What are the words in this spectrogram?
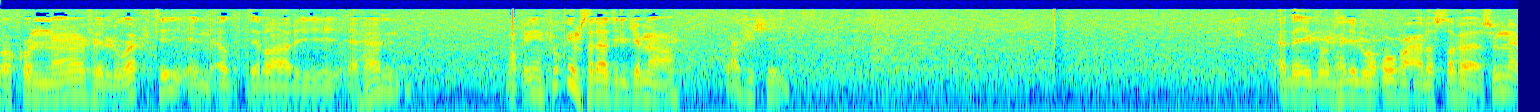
وكنا في الوقت الاضطراري هل نقيم تقيم صلاة الجماعة؟ ما في شيء. هذا يقول هل الوقوف على الصفا سنة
